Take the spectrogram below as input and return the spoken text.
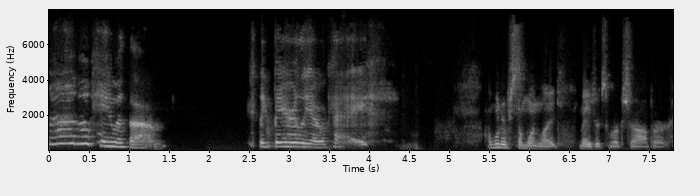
I'm okay with them. Like barely okay. I wonder if someone like Matrix Workshop or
